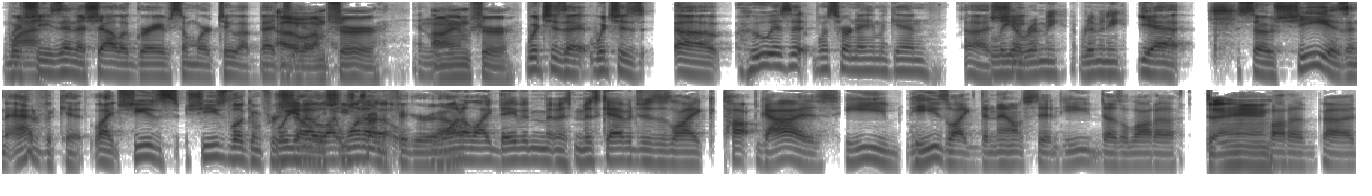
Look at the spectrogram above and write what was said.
Which Why? she's in a shallow grave somewhere too. I bet you. oh, I'm sure. and like, I am sure. Which is a which is uh who is it? What's her name again? Uh, Leah she- Remini. Remini. Yeah. So she is an advocate. Like she's she's looking for Well, you know, like she's one trying of to figure one out. of like David Mis- Miscavige's is like top guys. He he's like denounced it, and he does a lot of Dang. a lot of uh,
